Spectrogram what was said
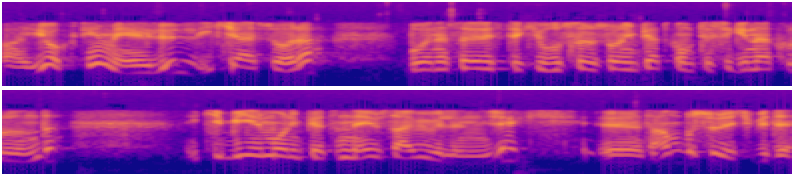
ay yok değil mi? Eylül 2 ay sonra Buenos Aires'teki Uluslararası Olimpiyat Komitesi Genel Kurulu'nda 2020 Olimpiyatının ev sahibi belirlenecek. tam bu süreç bir de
